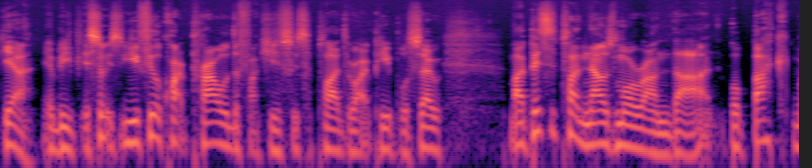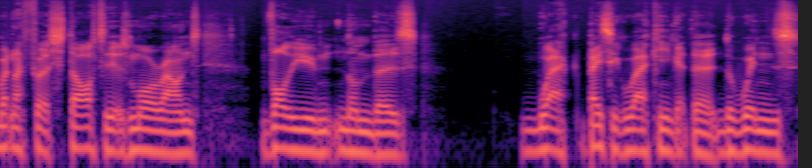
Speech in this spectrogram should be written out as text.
yeah, it'd be you feel quite proud of the fact you supplied the right people. So my business plan now is more around that. But back when I first started, it was more around volume numbers. Where basically where can you get the the wins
